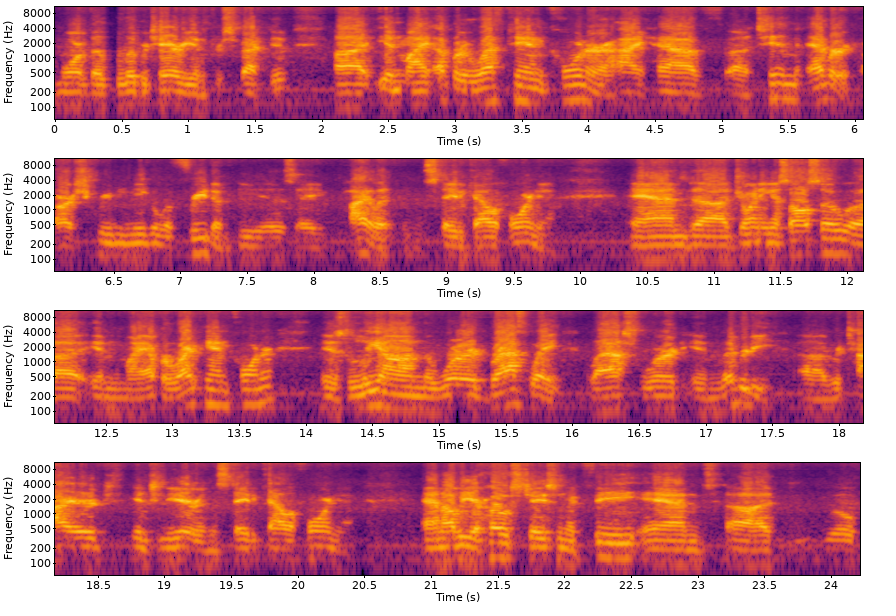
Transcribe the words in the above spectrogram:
more of the libertarian perspective. Uh, in my upper left-hand corner, I have uh, Tim Evart, our Screaming Eagle of Freedom. He is a pilot in the state of California. And uh, joining us also uh, in my upper right-hand corner is Leon the Word Brathwaite, last word in Liberty, uh, retired engineer in the state of California. And I'll be your host, Jason McPhee, and we'll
